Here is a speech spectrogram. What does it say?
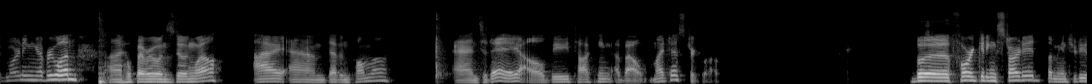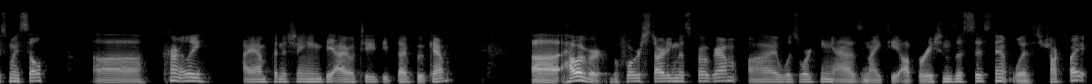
Good morning, everyone. I hope everyone's doing well. I am Devon Palma, and today I'll be talking about my gesture glove. Before getting started, let me introduce myself. Uh, currently, I am finishing the IoT Deep Dive Bootcamp. Uh, however, before starting this program, I was working as an IT operations assistant with Shockbyte,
